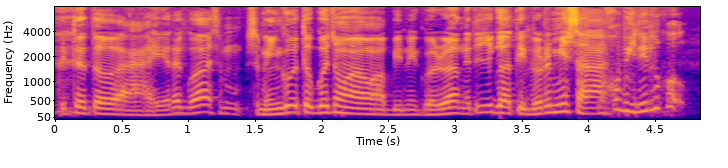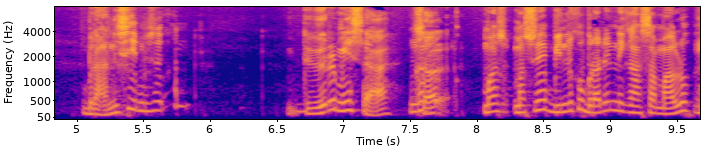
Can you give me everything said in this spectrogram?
Itu tuh akhirnya gua sem- seminggu tuh gua cuma sama bini gua doang itu juga tidurnya Ah, misah. kok bini lu kok berani sih maksudnya kan? Tidurnya misah. Enggak, Soal- mas, maksudnya bini lu kok berani nikah sama lu?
